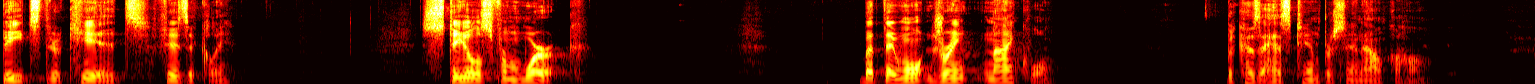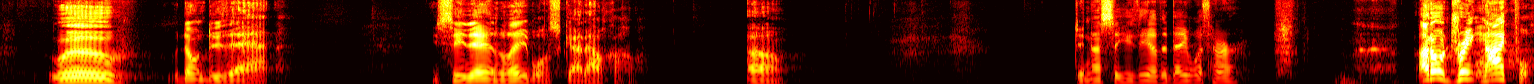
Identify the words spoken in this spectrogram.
beats their kids physically, steals from work, but they won't drink NyQuil because it has 10% alcohol. Woo, don't do that. You see there, the label, it's got alcohol. Oh. Didn't I see you the other day with her? I don't drink NyQuil.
